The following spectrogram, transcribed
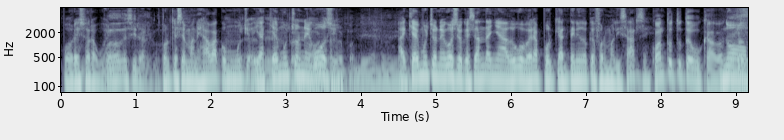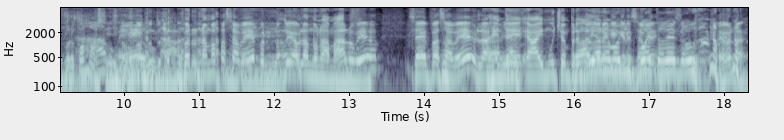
Por eso era bueno. ¿Puedo decir algo? Porque se manejaba con mucho. Y aquí hay muchos negocios. respondiendo. Aquí hay muchos negocios que se han dañado, Hugo Vera, porque han tenido que formalizarse. ¿Cuánto tú te buscabas? No, pero ¿cómo Ah, así? No, bueno. ¿cuánto tú te- pero nada más para saber, pero no estoy hablando nada malo, viejo. O sea, es para saber. La Todavía- gente, hay muchos emprendedores que quieren saber. impuesto de eso. No, Es verdad.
